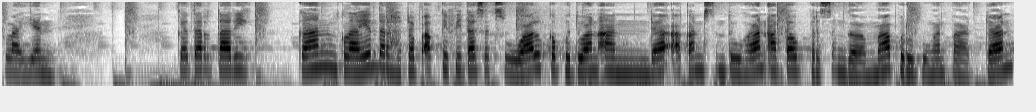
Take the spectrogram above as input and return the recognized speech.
klien. Ketertarikan kan klien terhadap aktivitas seksual, kebutuhan Anda akan sentuhan atau bersenggama berhubungan badan,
